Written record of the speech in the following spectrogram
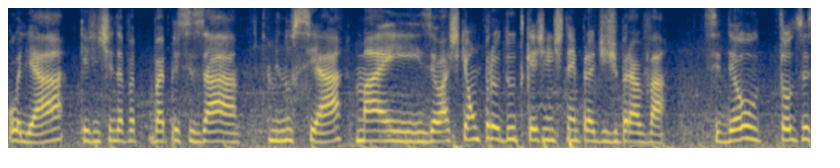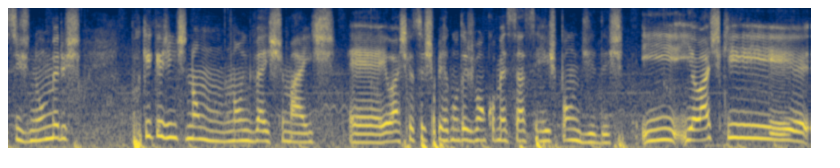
olhar, que a gente ainda vai precisar minuciar, mas eu acho que é um produto que a gente tem para desbravar. Se deu todos esses números, por que, que a gente não, não investe mais? É, eu acho que essas perguntas vão começar a ser respondidas. E, e eu acho que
